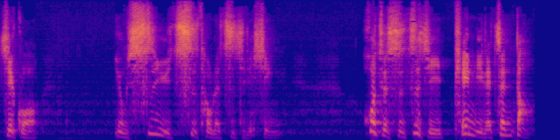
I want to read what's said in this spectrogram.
结果用私欲刺透了自己的心，或者使自己偏离了真道，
